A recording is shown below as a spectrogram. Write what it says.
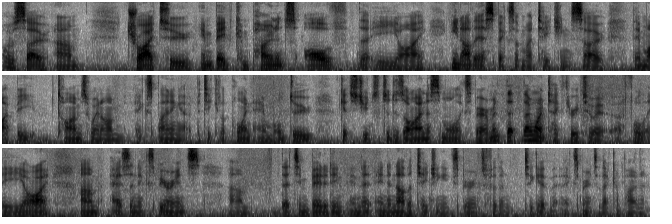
also, um, try to embed components of the EEI in other aspects of my teaching. So there might be times when I'm explaining a particular point and we'll do get students to design a small experiment that they won't take through to a, a full EEI um, as an experience um, that's embedded in, in, the, in another teaching experience for them to get the experience of that component.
